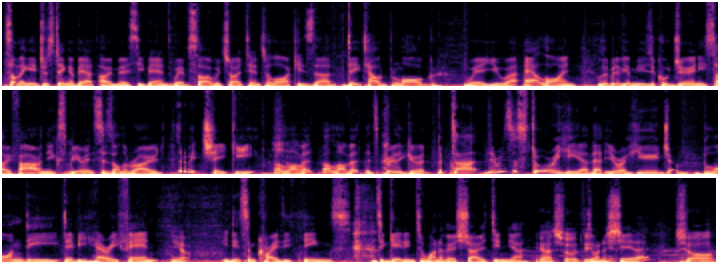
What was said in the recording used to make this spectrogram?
Something interesting about Oh Mercy Band's website, which I tend to like, is a detailed blog where you uh, outline a little bit of your musical journey so far and the experiences on the road. A little bit cheeky. I love it. I love it. It's really good. But uh, there is a story here that you're a huge Blondie Debbie Harry fan. Yep. You did some crazy things to get into one of her shows, didn't you? Yeah, I sure did. Do you want to yeah. share that? Sure.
